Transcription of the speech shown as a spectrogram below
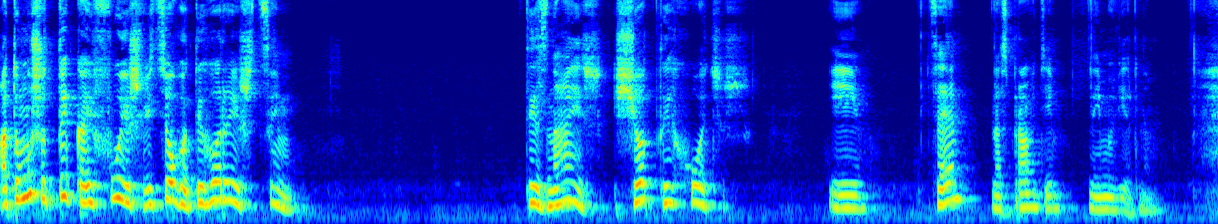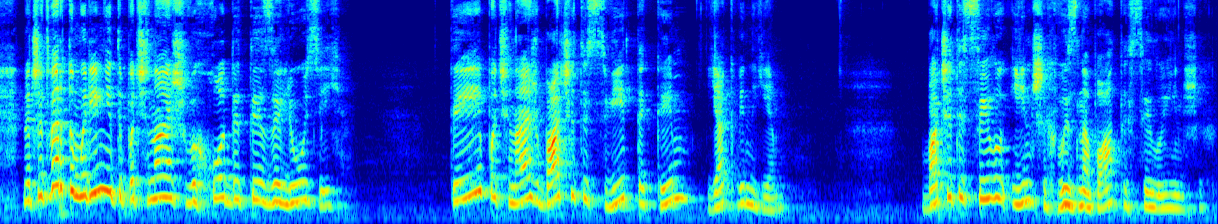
а тому, що ти кайфуєш від цього, ти гориш цим. Ти знаєш, що ти хочеш. І це насправді неймовірно. На четвертому рівні ти починаєш виходити з ілюзій. Ти починаєш бачити світ таким, як він є. Бачити силу інших, визнавати силу інших.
